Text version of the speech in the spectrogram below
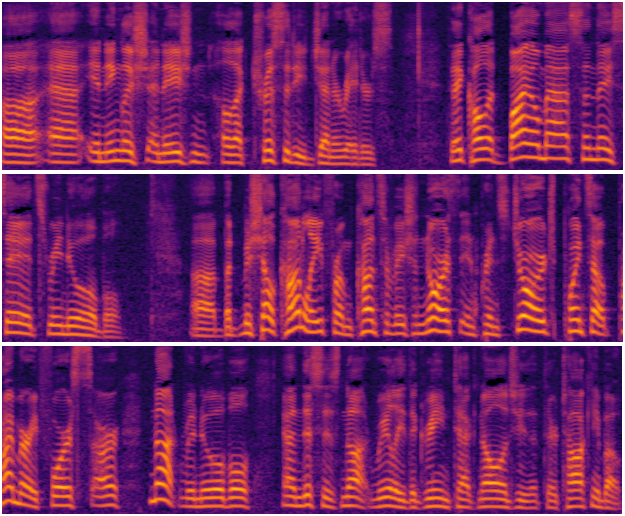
uh, uh, in English and Asian electricity generators. They call it biomass and they say it's renewable. Uh, but Michelle Connolly from Conservation North in Prince George points out primary forests are not renewable, and this is not really the green technology that they're talking about.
